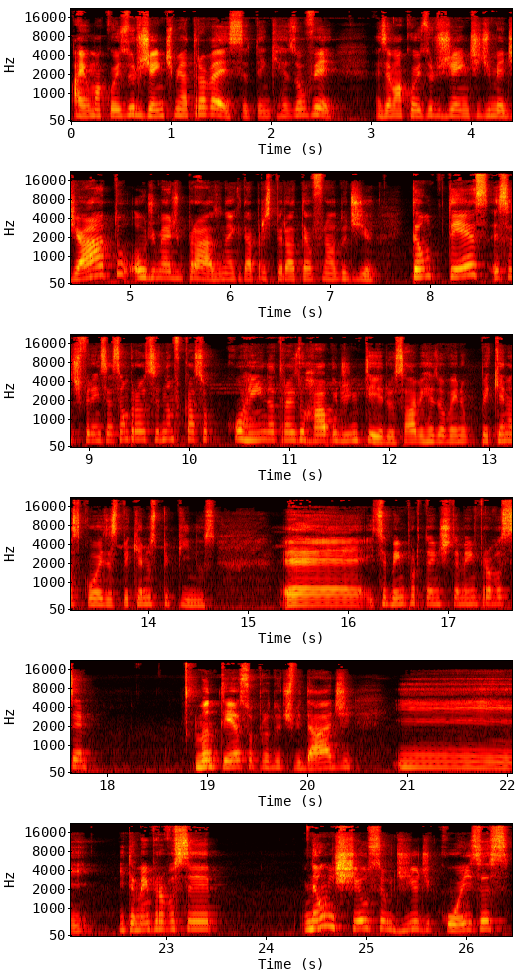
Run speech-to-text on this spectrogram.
Aí, uma coisa urgente me atravessa, eu tenho que resolver. Mas é uma coisa urgente de imediato ou de médio prazo, né? Que dá para esperar até o final do dia. Então, ter essa diferenciação para você não ficar só correndo atrás do rabo o dia inteiro, sabe? Resolvendo pequenas coisas, pequenos pepinos. É, isso é bem importante também para você manter a sua produtividade e, e também para você não encher o seu dia de coisas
